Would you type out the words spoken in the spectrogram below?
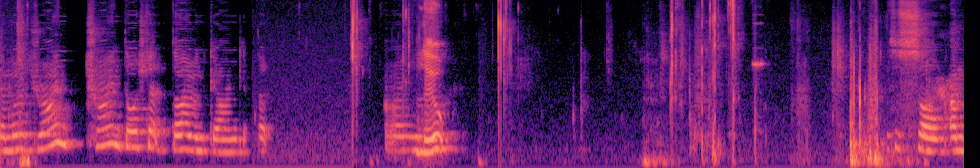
I'm gonna try and try and dodge that diamond guy and get that. Um, Loot. this is salt. I'm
